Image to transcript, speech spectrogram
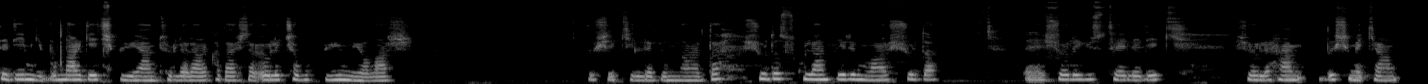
Dediğim gibi bunlar geç büyüyen türler arkadaşlar. Öyle çabuk büyümüyorlar. Bu şekilde bunlar da. Şurada sukulentlerim var. Şurada e, şöyle 100 TL'lik şöyle hem dış mekan,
